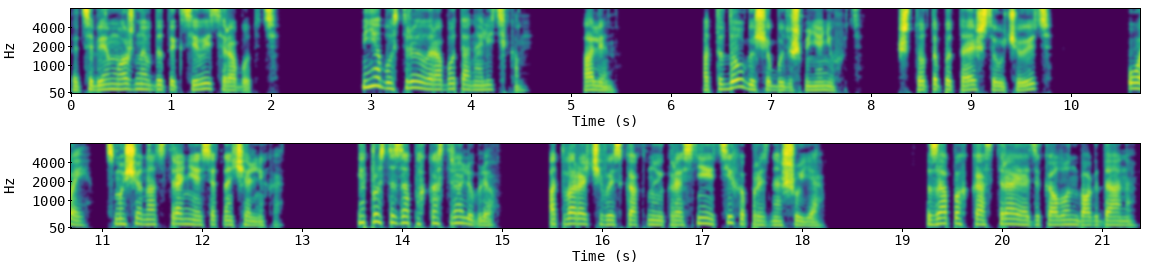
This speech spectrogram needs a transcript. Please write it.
Да тебе можно в детективе идти работать. Меня бы устроила работа аналитиком. Алин, а ты долго еще будешь меня нюхать? Что-то пытаешься учуять? Ой, смущенно отстраняясь от начальника. Я просто запах костра люблю. Отворачиваясь к окну и краснея, тихо произношу я. Запах костра и одеколон Богдана.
